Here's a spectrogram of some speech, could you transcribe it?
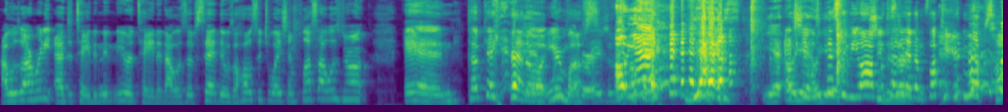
I was already agitated and irritated. I was upset. There was a whole situation. Plus, I was drunk, and Cupcake had oh, Yeah, on we was earmuffs. underage and Oh okay. yeah. yes. Yeah. And oh, she yeah, was oh, yeah. pissing me off She because she had them it. fucking earmuffs She on.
